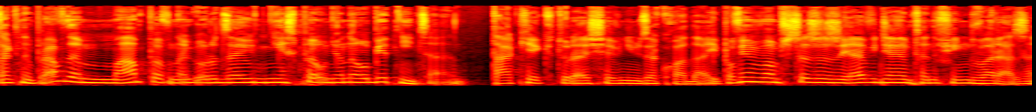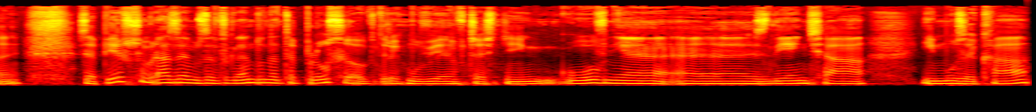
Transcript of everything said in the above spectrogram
tak naprawdę ma pewnego rodzaju niespełnione obietnice takie, które się w nim zakłada. I powiem wam szczerze, że ja widziałem ten film dwa razy. Za pierwszym razem ze względu na te plusy, o których mówiłem wcześniej, głównie e, zdjęcia i muzyka,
